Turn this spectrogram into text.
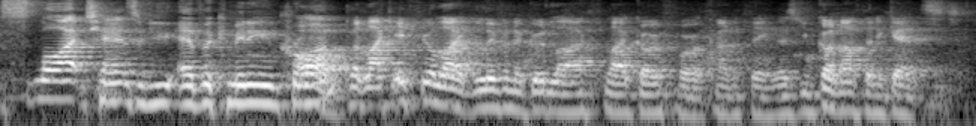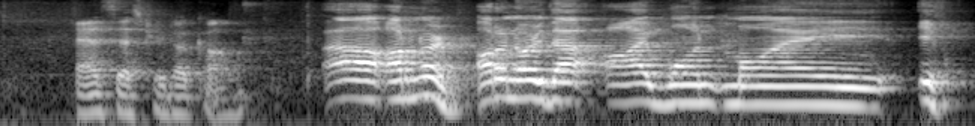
slight chance of you ever committing a crime, oh, but like if you're like living a good life, like go for it kind of thing. There's you've got nothing against ancestry.com. Uh, I don't know. I don't know that I want my. If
